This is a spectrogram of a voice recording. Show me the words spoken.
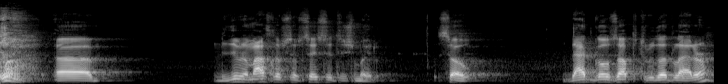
Um, so that goes up through that ladder.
